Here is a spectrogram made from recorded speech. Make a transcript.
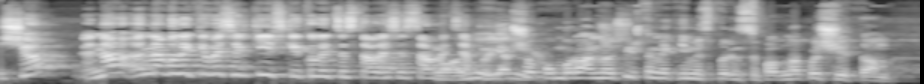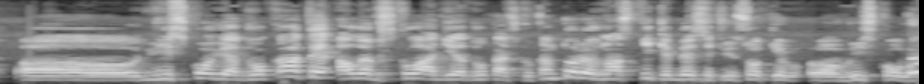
Що? На, на Великій Васильківській, коли це сталося саме А, ця ні, подія? якщо по морально-етичним якимось принципам, напишіть там е, військові адвокати, але в складі адвокатської контори у нас тільки 10% е, військових.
